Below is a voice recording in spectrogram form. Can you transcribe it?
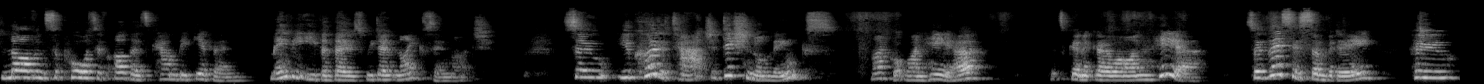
love and support of others can be given, maybe even those we don't like so much. So you could attach additional links. I've got one here that's going to go on here. So this is somebody who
